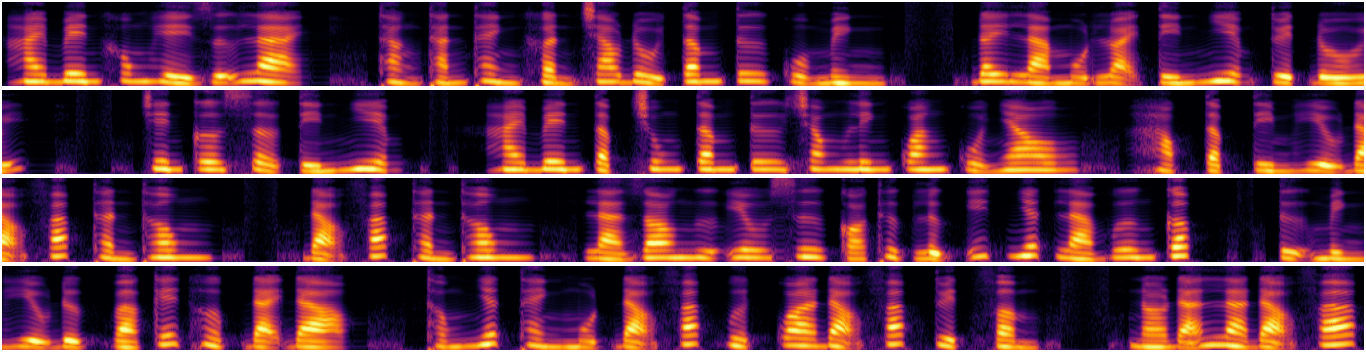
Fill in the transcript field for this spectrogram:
Hai bên không hề giữ lại, thẳng thắn thành khẩn trao đổi tâm tư của mình. Đây là một loại tín nhiệm tuyệt đối. Trên cơ sở tín nhiệm, hai bên tập trung tâm tư trong linh quang của nhau, học tập tìm hiểu đạo Pháp thần thông. Đạo Pháp thần thông là do ngự yêu sư có thực lực ít nhất là vương cấp, tự mình hiểu được và kết hợp đại đạo thống nhất thành một đạo Pháp vượt qua đạo Pháp tuyệt phẩm. Nó đã là đạo Pháp,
